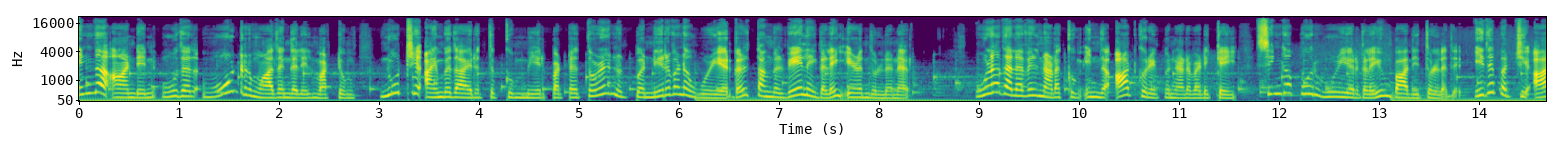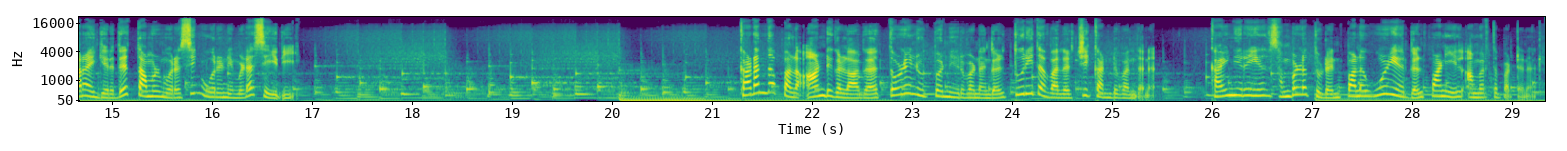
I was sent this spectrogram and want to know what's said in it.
இந்த ஆண்டின் முதல் மூன்று மாதங்களில் மட்டும் நூற்றி ஐம்பதாயிரத்துக்கும் மேற்பட்ட தொழில்நுட்ப நிறுவன ஊழியர்கள் தங்கள் வேலைகளை இழந்துள்ளனர். உலகளவில் நடக்கும் இந்த ஆட்குறைப்பு நடவடிக்கை சிங்கப்பூர் ஊழியர்களையும் பாதித்துள்ளது. இது பற்றி ஆராய்கிறது தமிழ் முரசின் ஒரு நிமிட செய்தி. கடந்த பல ஆண்டுகளாக தொழில்நுட்ப நிறுவனங்கள் துரித வளர்ச்சி கண்டு வந்தன. கை நிறைய சம்பளத்துடன் பல ஊழியர்கள் பணியில் அமர்த்தப்பட்டனர்.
